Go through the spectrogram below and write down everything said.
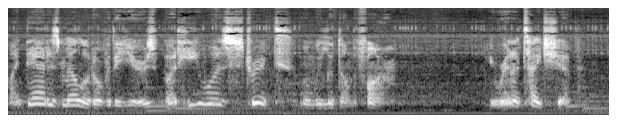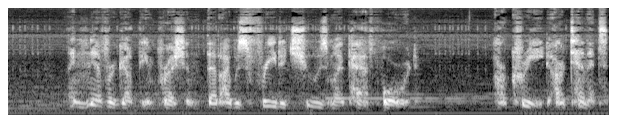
my dad has mellowed over the years, but he was strict when we lived on the farm. He ran a tight ship. I never got the impression that I was free to choose my path forward. Our creed, our tenets,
